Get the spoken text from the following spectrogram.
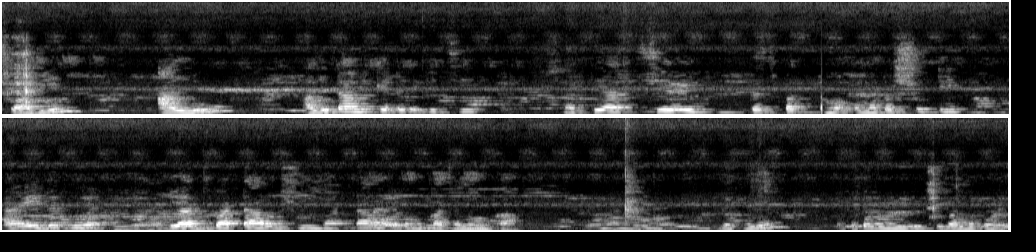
সোয়াবিন, আলু, আলুটা আমি কেটে রেখেছি। সাথে আছে তেজপাত মটরশুঁটি আর এই দেখুন পেঁয়াজ বাটা রসুন বাটা এবং কাঁচা লঙ্কা দেখে নিন উপকরণগুলি করে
